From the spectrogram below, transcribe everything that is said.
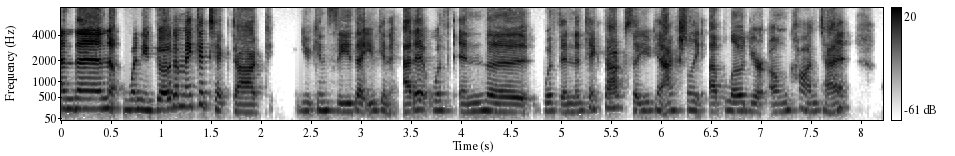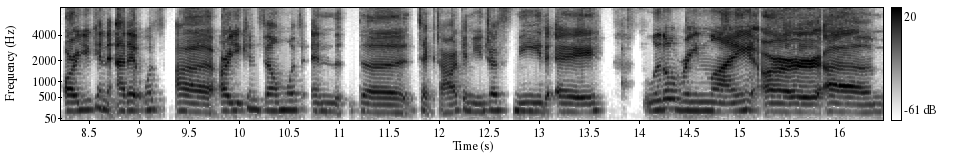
And then when you go to make a TikTok, you can see that you can edit within the within the TikTok. So you can actually upload your own content or you can edit with uh or you can film within the TikTok and you just need a little ring light or um,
